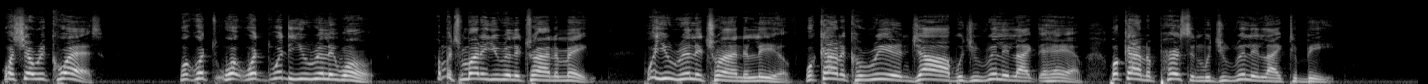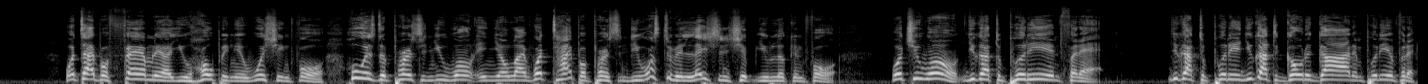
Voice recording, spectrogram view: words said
What's your request? What what what what what do you really want? How much money you really trying to make? Where you really trying to live? What kind of career and job would you really like to have? What kind of person would you really like to be? What type of family are you hoping and wishing for? Who is the person you want in your life? What type of person do you what's the relationship you looking for? What you want? You got to put in for that. You got to put in, you got to go to God and put in for that.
